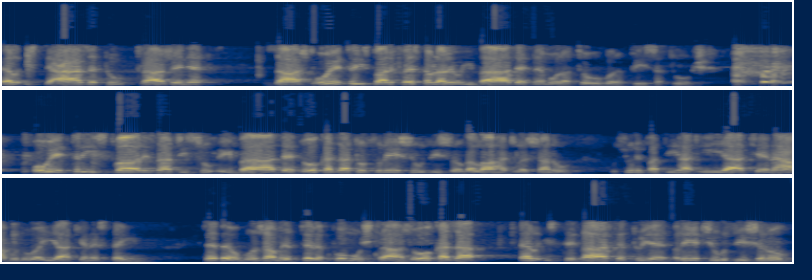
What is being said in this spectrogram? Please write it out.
El istiazetu traženje zaštite. Ove tri stvari predstavljaju ibade ne mora to u gore pisati uopće. Ove tri stvari znači su ibade. Dokaz zato su reši uzvišnog Allaha Đelešanu u suri Fatiha i ja na'budu wa iyake nesta'in tebe obožavamo jer tebe pomoć traži. Dokaza el istigase tu je riječi uzvišenog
